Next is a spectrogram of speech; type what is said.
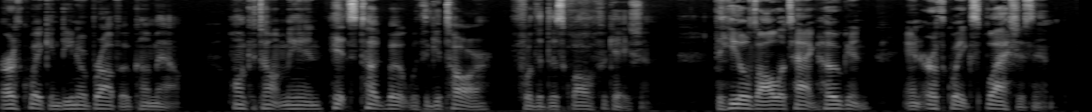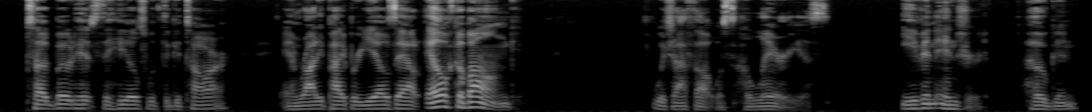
Earthquake and Dino Bravo come out. Honky Tonk Man hits Tugboat with the guitar for the disqualification. The heels all attack Hogan, and Earthquake splashes him. Tugboat hits the heels with the guitar, and Roddy Piper yells out, El Kabong, which I thought was hilarious. Even injured, Hogan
